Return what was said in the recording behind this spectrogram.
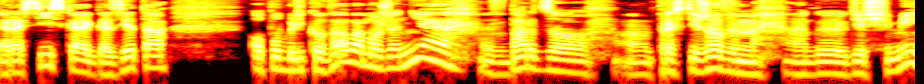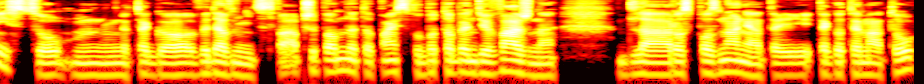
Rosyjska gazeta opublikowała może nie w bardzo e, prestiżowym e, gdzieś miejscu mm, tego wydawnictwa, przypomnę to Państwu, bo to będzie ważne dla rozpoznania tej, tego tematu,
